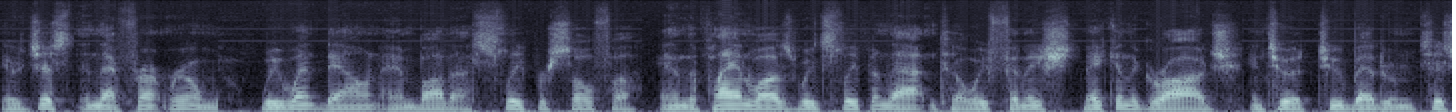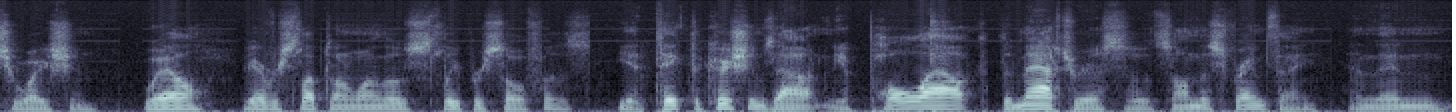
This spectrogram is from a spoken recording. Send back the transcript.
it was just in that front room. We went down and bought a sleeper sofa, and the plan was we'd sleep in that until we finished making the garage into a two bedroom situation. Well, you ever slept on one of those sleeper sofas? you take the cushions out and you pull out the mattress so it's on this frame thing and then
